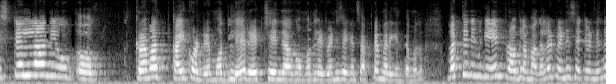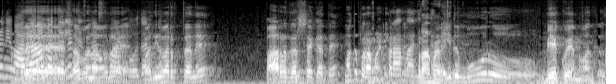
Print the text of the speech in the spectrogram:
ಇಷ್ಟೆಲ್ಲ ನೀವು ಕ್ರಮ ಕೈಕೊಂಡ್ರೆ ಮೊದಲೇ ರೇಟ್ ಚೇಂಜ್ ಆಗುವ ಮೊದಲೇ ಟ್ವೆಂಟಿ ಸೆಕೆಂಡ್ ಸೆಪ್ಟೆಂಬರ್ಗಿಂತ ಮೊದಲು ಮತ್ತೆ ನಿಮಗೆ ಏನು ಪ್ರಾಬ್ಲಮ್ ಆಗಲ್ಲ ಟ್ವೆಂಟಿ ಸೆಕೆಂಡ್ ಇಂದ ನೀವು ಆರಾಮದಲ್ಲಿ. ಪರಿವರ್ತನೆ ಪಾರದರ್ಶಕತೆ ಮತ್ತು ಪ್ರಾಮಾಣಿಕ ಇದು ಮೂರು ಬೇಕು ಎನ್ನುವಂಥದ್ದು.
